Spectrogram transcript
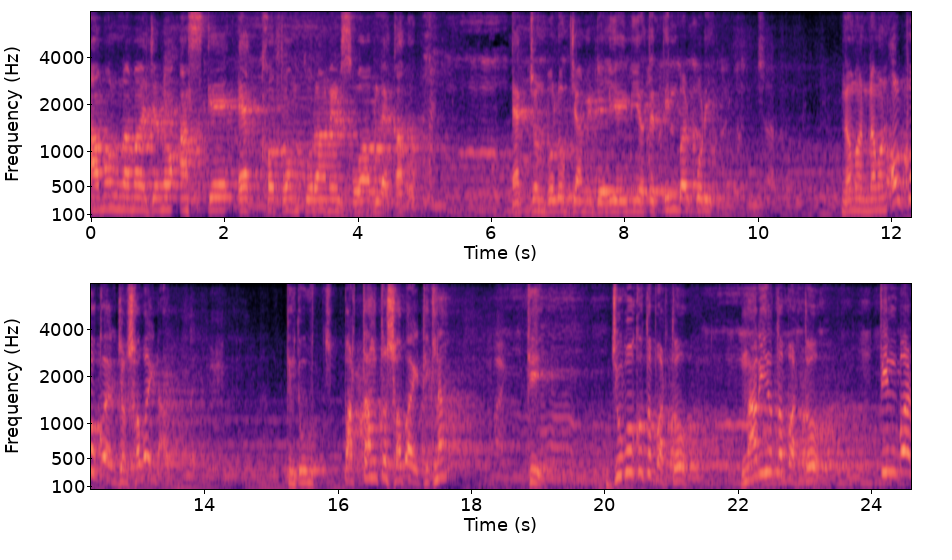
আমল নামায় যেন আজকে এক খতম কোরআনের সোয়াব লেখা হোক। একজন বলুক যে আমি ডেলি এই নিয়তে তিনবার পড়ি। নামান নামান অল্প কয়েকজন, সবাই না। কিন্তু পারতাম তো সবাই, ঠিক না? কি? যুবকও তো পারতো, নারীও তো পারতো। তিনবার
